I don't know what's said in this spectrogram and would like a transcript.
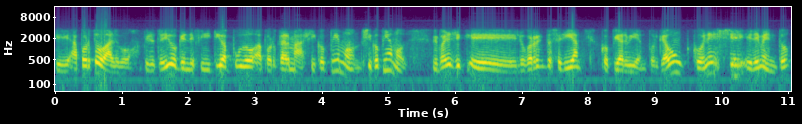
Eh, aportó algo, pero te digo que en definitiva pudo aportar más. Si copiamos, si copiamos me parece que eh, lo correcto sería copiar bien, porque aún con ese elemento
